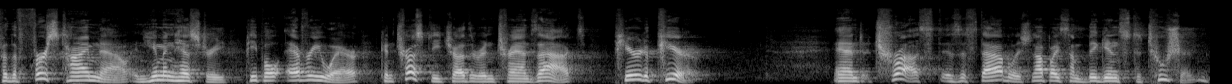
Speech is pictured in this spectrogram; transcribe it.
for the first time now in human history, people everywhere can trust each other and transact peer to peer. And trust is established not by some big institution,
